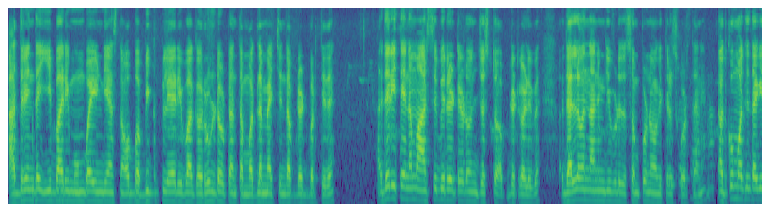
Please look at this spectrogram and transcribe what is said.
ಅದರಿಂದ ಈ ಬಾರಿ ಮುಂಬೈ ಇಂಡಿಯನ್ಸ್ನ ಒಬ್ಬ ಬಿಗ್ ಪ್ಲೇಯರ್ ಇವಾಗ ರೂಲ್ಡ್ ಔಟ್ ಅಂತ ಮೊದಲ ಮ್ಯಾಚಿಂದ ಅಪ್ಡೇಟ್ ಬರ್ತಿದೆ. ಅದೇ ರೀತಿ ನಮ್ಮ ಆರ್ ಸಿ ಬಿ ರಿಲೇಟೆಡ್ ಒಂದು ಜಸ್ಟ್ ಅಪ್ಡೇಟ್ಗಳಿವೆ ಅದೆಲ್ಲವನ್ನು ನಾನು ನಿಮಗೆ ವಿಡಿಯೋದ ಸಂಪೂರ್ಣವಾಗಿ ತಿಳಿಸ್ಕೊಡ್ತೇನೆ. ಅದಕ್ಕೂ ಮೊದಲದಾಗಿ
